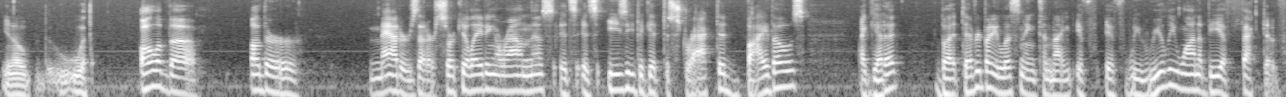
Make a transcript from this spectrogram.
you know, with all of the other matters that are circulating around this. It's, it's easy to get distracted by those. I get it. But to everybody listening tonight, if, if we really want to be effective,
